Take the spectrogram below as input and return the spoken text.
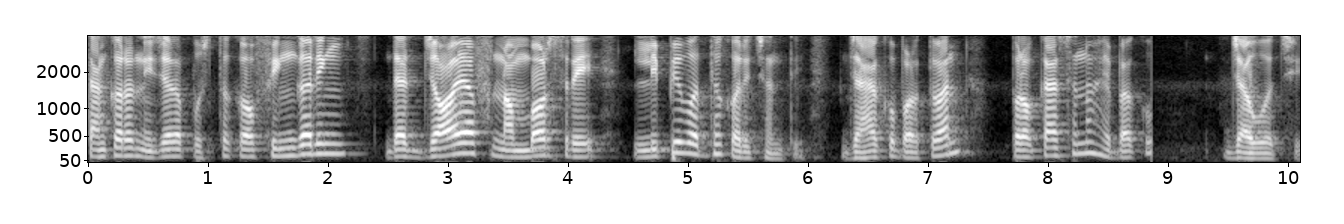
ତାଙ୍କର ନିଜର ପୁସ୍ତକ ଫିଙ୍ଗରିଂ ଦ ଜୟ ଅଫ୍ ନମ୍ବର୍ସରେ ଲିପିବଦ୍ଧ କରିଛନ୍ତି ଯାହାକୁ ବର୍ତ୍ତମାନ ପ୍ରକାଶନ ହେବାକୁ ଯାଉଅଛି।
